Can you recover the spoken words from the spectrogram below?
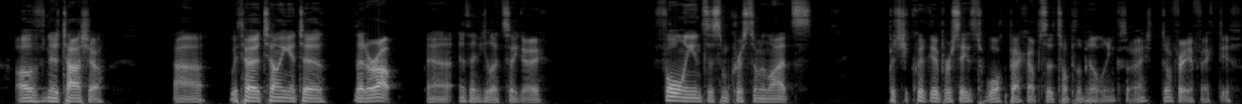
of Natasha, uh, with her telling her to let her up, uh, and then he lets her go, falling into some crystalline lights. But she quickly proceeds to walk back up to the top of the building. So not very effective.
